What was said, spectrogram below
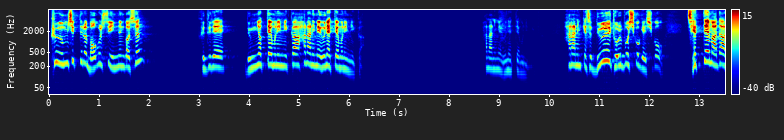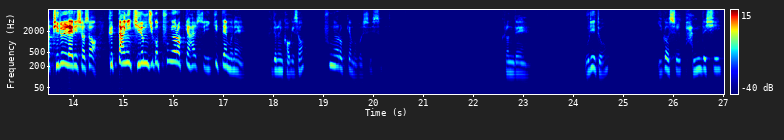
그 음식들을 먹을 수 있는 것은 그들의 능력 때문입니까? 하나님의 은혜 때문입니까? 하나님의 은혜 때문입니다. 하나님께서 늘 돌보시고 계시고 제때마다 비를 내리셔서 그 땅이 기름지고 풍요롭게 할 수 있기 때문에 그들은 거기서 풍요롭게 먹을 수 있습니다. 그런데 우리도 이것을 반드시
